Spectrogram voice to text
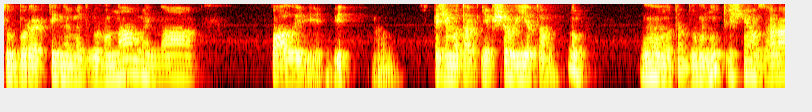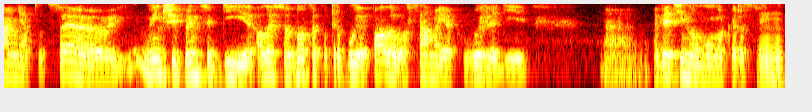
турбореактивними двигунами на паливі. Від, ну, скажімо так, якщо є там, ну, умовно там внутрішнього згорання, то це ну, інший принцип дії, але все одно це потребує палива саме як у вигляді е, авіаційного умовно керосину. Угу.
